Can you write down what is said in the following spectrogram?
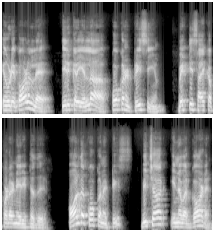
எங்களுடைய கோடல்ல இருக்கிற எல்லா கோகோனட் ட்ரீஸையும் வெட்டி சாய்க்கப்பட நேரிட்டது. All the coconut trees which are in our garden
